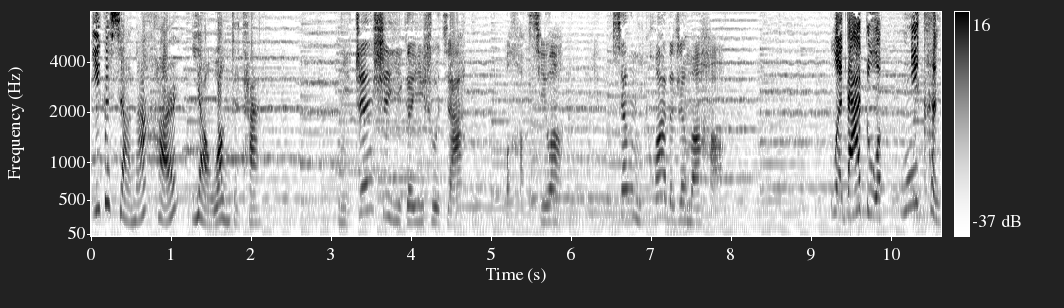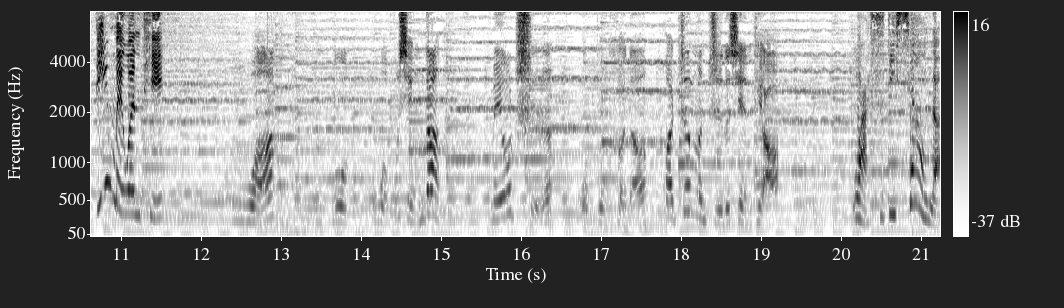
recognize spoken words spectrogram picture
一个小男孩仰望着他：“你真是一个艺术家，我好希望也能像你画的这么好。”我打赌你肯定没问题。我，不，我不行的，没有尺，我不可能画这么直的线条。瓦斯蒂笑了，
